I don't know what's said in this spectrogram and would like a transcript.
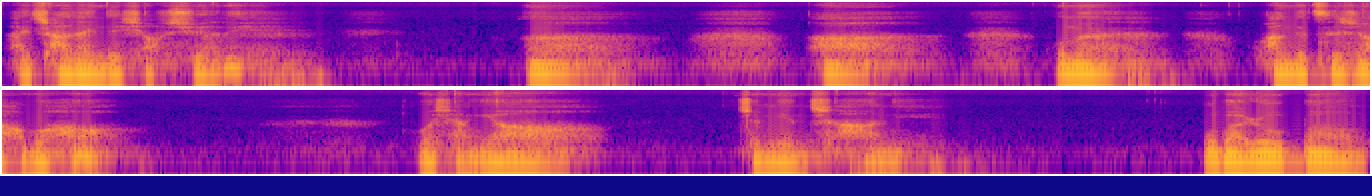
还插在你的小穴里。啊啊，我们换个姿势好不好？我想要正面插你。我把肉棒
